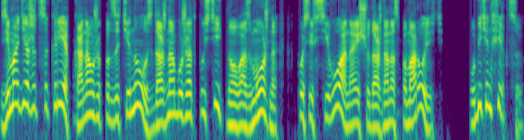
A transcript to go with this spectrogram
Зима держится крепко, она уже подзатянулась, должна бы уже отпустить, но, возможно, после всего она еще должна нас поморозить, убить инфекцию.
